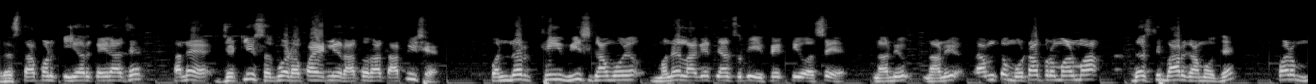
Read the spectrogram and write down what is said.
રસ્તા પણ ક્લિયર કર્યા છે. અને જેટલી સગવડ અપાય એટલી રાતોરાત આપી છે. પંદરથી વીસ ગામો મને લાગે ત્યાં સુધી ઇફેક્ટિવ હશે. નાની નાની, આમ તો મોટા પ્રમાણમાં દસથી બાર ગામો છે. પણ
